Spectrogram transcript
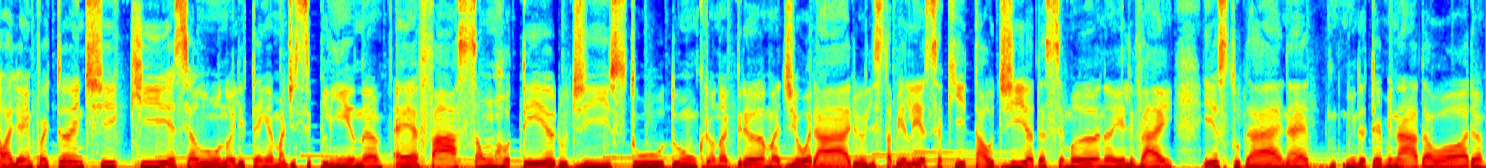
Olha, é importante que esse aluno ele tenha uma disciplina, é, faça um roteiro de estudo, um cronograma de horário, ele estabeleça que tal dia da semana ele vai estudar, né, em determinada hora,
